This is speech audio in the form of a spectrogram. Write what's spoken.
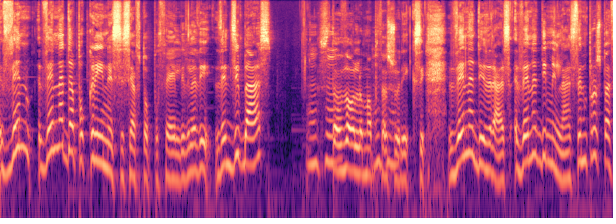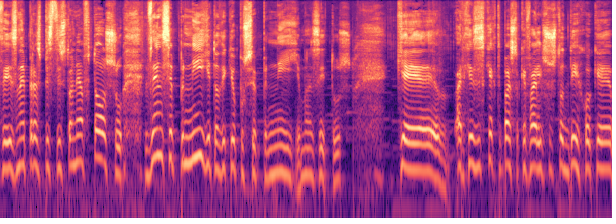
δεν, δεν ανταποκρίνεσαι σε αυτό που θέλει, δηλαδή δεν τζιμπάς στο δόλωμα που θα σου ρίξει. Δεν αντιδράς, δεν αντιμιλάς, δεν προσπαθείς να υπερασπιστείς τον εαυτό σου. Δεν σε πνίγει το δίκαιο που σε πνίγει μαζί τους και αρχίζεις και χτυπάς το κεφάλι σου στον τοίχο και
